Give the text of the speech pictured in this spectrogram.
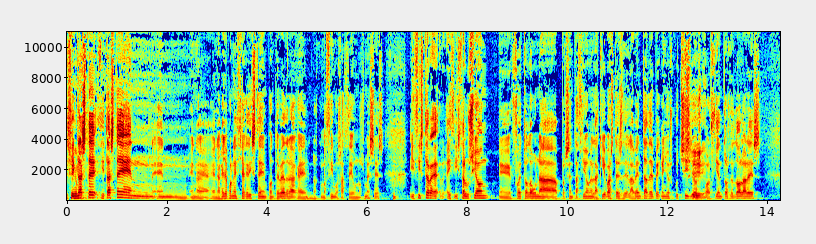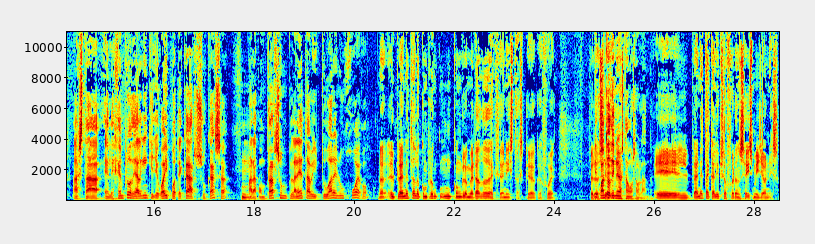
Citaste, citaste en, en, en, eh, en aquella ponencia que diste en Pontevedra, que nos conocimos hace unos meses, hiciste, re- hiciste alusión, eh, fue toda una presentación en la que ibas desde la venta de pequeños cuchillos Sí. por cientos de dólares hasta el ejemplo de alguien que llegó a hipotecar su casa Hmm. para comprarse un planeta virtual en un juego. El planeta lo compró un, conglomerado de accionistas, creo que fue. Pero ¿De cuánto sí, dinero estamos hablando? El planeta Calypso fueron 6 millones.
